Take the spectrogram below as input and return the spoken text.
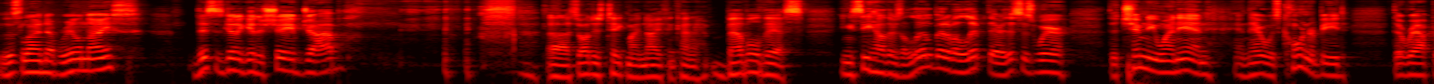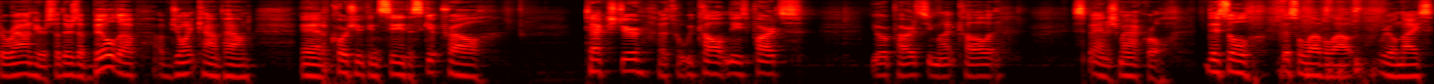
This lined up real nice. This is gonna get a shave job. uh, so I'll just take my knife and kind of bevel this. You can see how there's a little bit of a lip there. This is where the chimney went in and there was corner bead that wrapped around here. So there's a buildup of joint compound. And of course you can see the skip trowel texture. That's what we call it in these parts. Your parts, you might call it Spanish mackerel. This'll this'll level out real nice.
